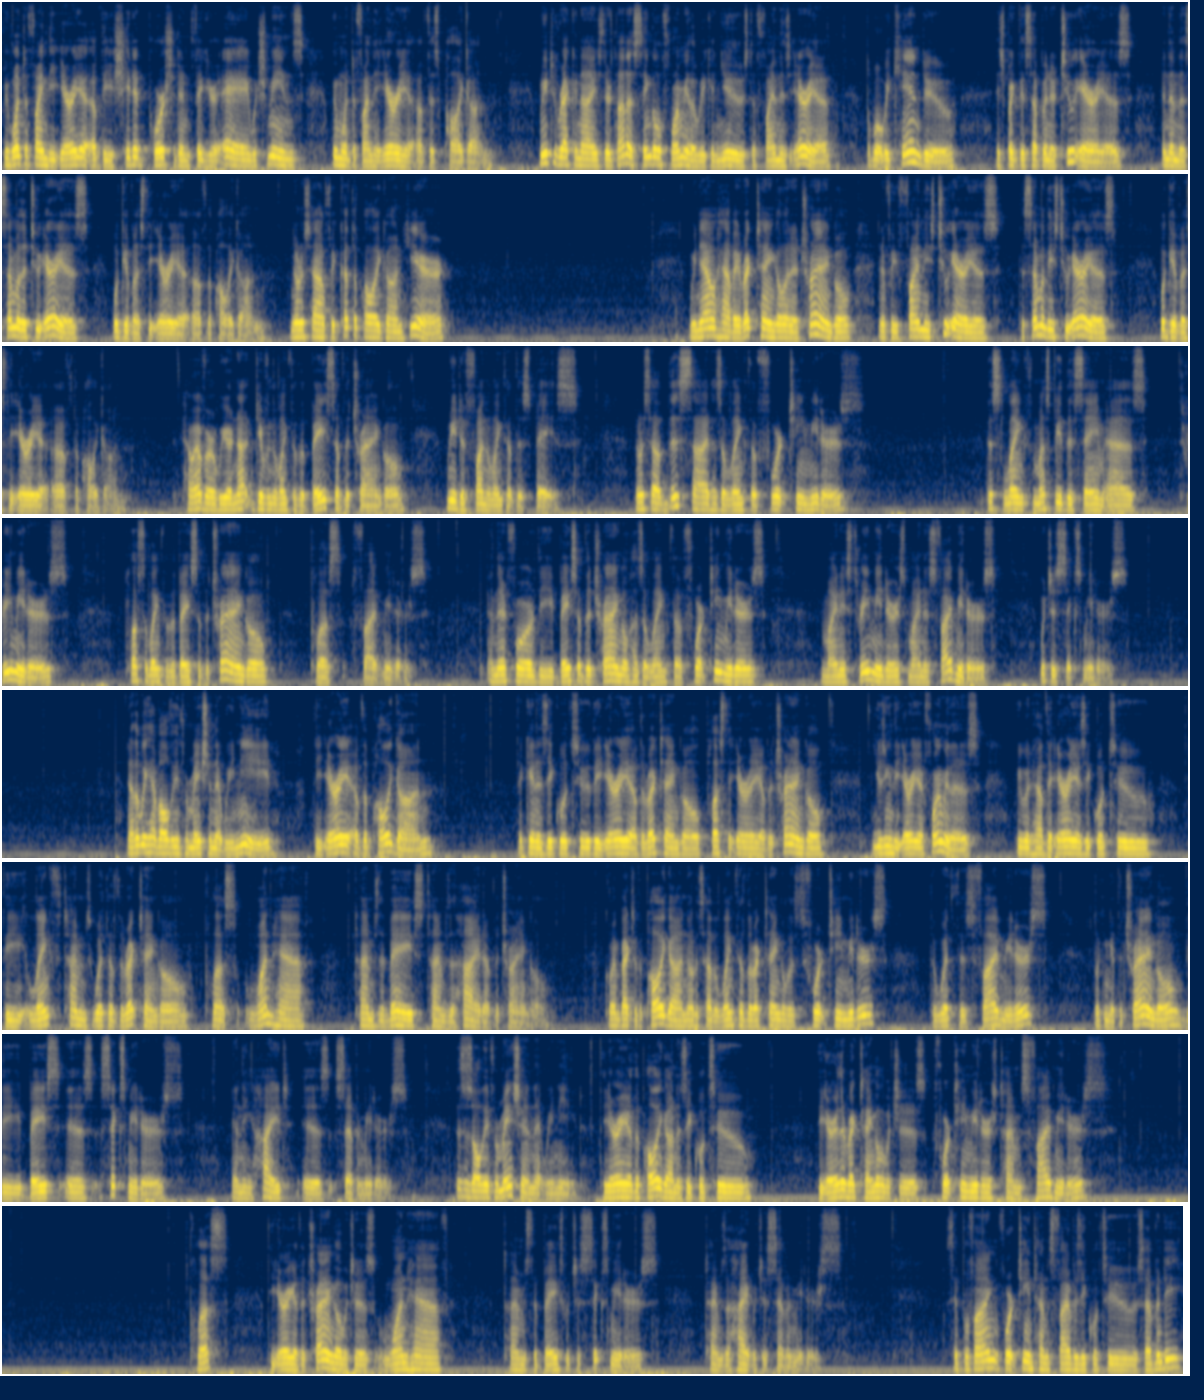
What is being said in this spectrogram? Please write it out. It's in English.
We want to find the area of the shaded portion in figure A, which means we want to find the area of this polygon. We need to recognize there's not a single formula we can use to find this area, but what we can do is break this up into two areas, and then the sum of the two areas will give us the area of the polygon. Notice how if we cut the polygon here, we now have a rectangle and a triangle, and if we find these two areas, the sum of these two areas will give us the area of the polygon. However, we are not given the length of the base of the triangle, we need to find the length of this base. Notice how this side has a length of 14 meters. This length must be the same as 3 meters plus the length of the base of the triangle plus 5 meters. And therefore the base of the triangle has a length of 14 meters minus 3 meters minus 5 meters, which is 6 meters. Now that we have all the information that we need, the area of the polygon again is equal to the area of the rectangle plus the area of the triangle. Using the area formulas, we would have the area is equal to the length times width of the rectangle plus 1 half times the base times the height of the triangle. Going back to the polygon, notice how the length of the rectangle is 14 meters, the width is 5 meters. Looking at the triangle, the base is 6 meters, and the height is 7 meters. This is all the information that we need. The area of the polygon is equal to the area of the rectangle, which is 14 meters times 5 meters, plus the area of the triangle, which is 1 half times the base, which is 6 meters, times the height, which is 7 meters. Simplifying, 14 times 5 is equal to 70,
